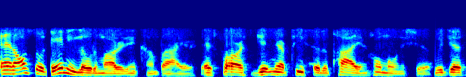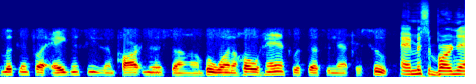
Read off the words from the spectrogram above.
and also any low to moderate income buyers as far as getting their piece of the pie in home ownership. We're just looking for agencies and partners um, who want to hold hands with us in that pursuit. And Mr. Burnett,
